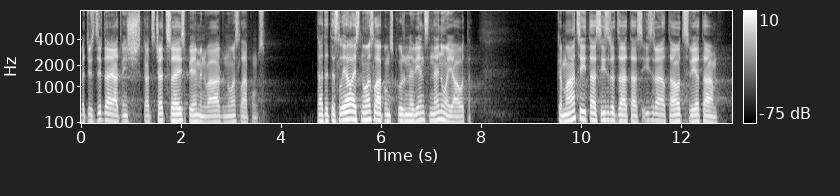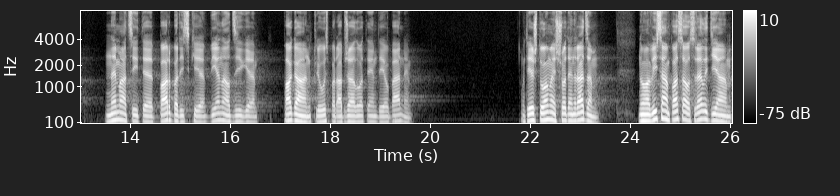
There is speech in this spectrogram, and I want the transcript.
bet jūs dzirdējāt, viņš kāds četras reizes piemin vārdu noslēpums. Tātad tas lielais noslēpums, kuru neviens nenojauta, ka mācītās izredzētās Izraēla tautas vietā nemācītie, barbariskie, vienaldzīgie pagāni kļūs par apžēlotiem Dieva bērniem. Un tieši to mēs šodien redzam. No visām pasaules reliģijām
